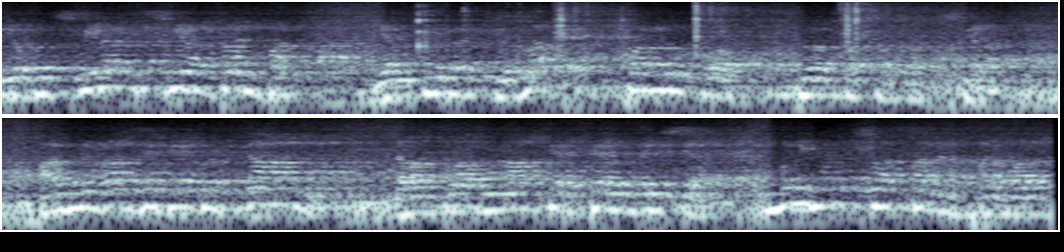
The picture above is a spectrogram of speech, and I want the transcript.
7994 yang tiba di Latih Kuala Lumpur 2009. Panggilan Raja yang berkenan dalam pelabuhan akhir ke Indonesia melihat suasana pada malam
